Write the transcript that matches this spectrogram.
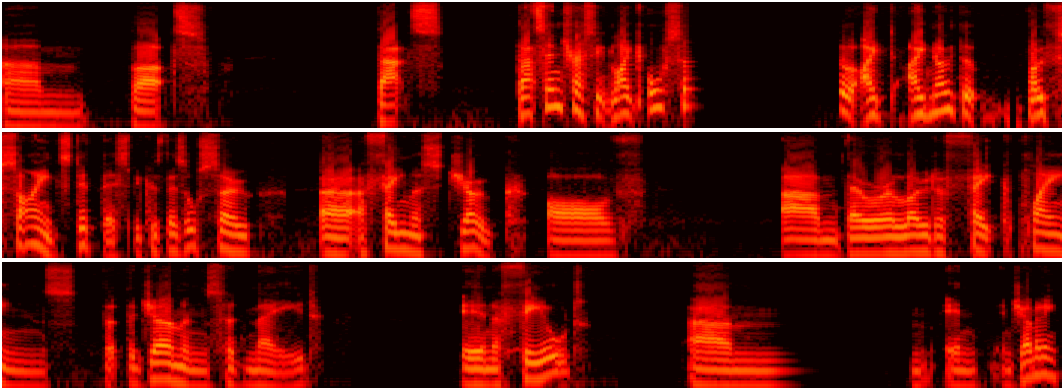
Um, but that's that's interesting. Like also, I I know that both sides did this because there's also uh, a famous joke of um, there were a load of fake planes that the Germans had made in a field um, in in Germany,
